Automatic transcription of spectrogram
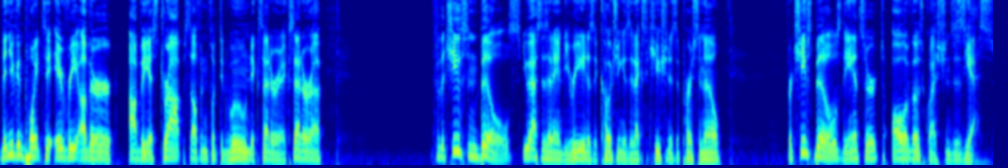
Then you can point to every other obvious drop, self inflicted wound, etc., etc. For the Chiefs and Bills, you asked is it Andy Reid? Is it coaching? Is it execution? Is it personnel? For Chiefs Bills, the answer to all of those questions is yes.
